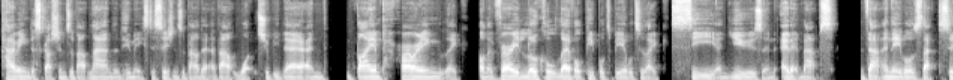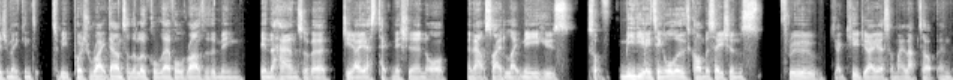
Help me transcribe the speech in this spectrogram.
having discussions about land and who makes decisions about it, about what should be there. And by empowering like on a very local level, people to be able to like see and use and edit maps, that enables that decision making to, be pushed right down to the local level rather than being in the hands of a GIS technician or an outsider like me who's sort of mediating all those conversations through like, QGIS on my laptop. And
